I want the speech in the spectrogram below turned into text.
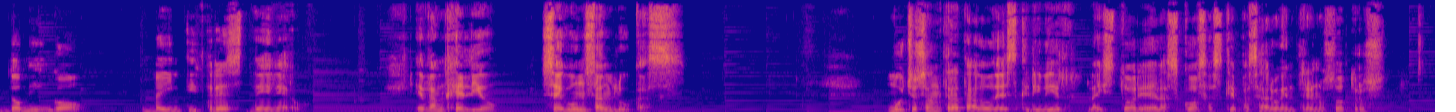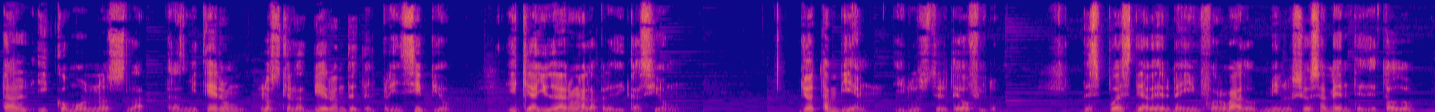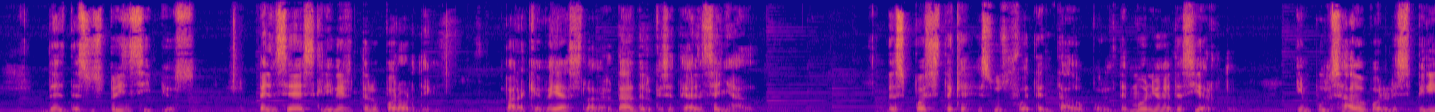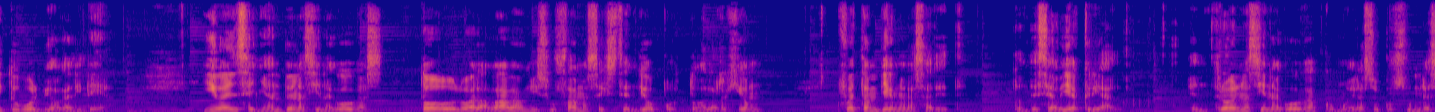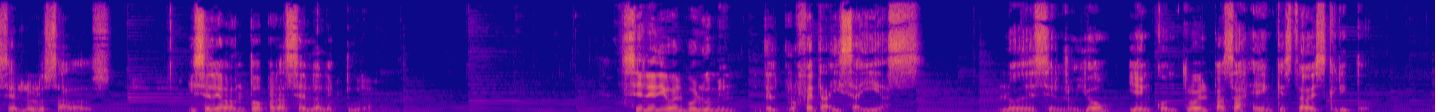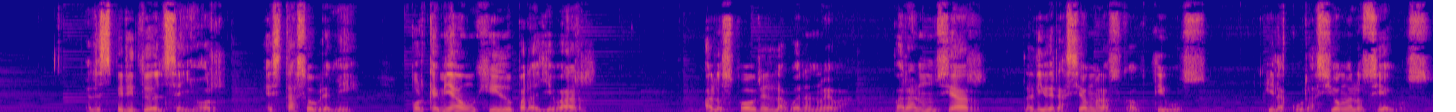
Domingo 23 de enero. Evangelio según San Lucas. Muchos han tratado de escribir la historia de las cosas que pasaron entre nosotros, tal y como nos la transmitieron los que las vieron desde el principio y que ayudaron a la predicación. Yo también, ilustre Teófilo, después de haberme informado minuciosamente de todo, desde sus principios, pensé escribírtelo por orden, para que veas la verdad de lo que se te ha enseñado. Después de que Jesús fue tentado por el demonio en el desierto, impulsado por el Espíritu, volvió a Galilea. Iba enseñando en las sinagogas, todos lo alababan y su fama se extendió por toda la región. Fue también a Nazaret, donde se había criado. Entró en la sinagoga como era su costumbre hacerlo los sábados y se levantó para hacer la lectura. Se le dio el volumen del profeta Isaías, lo desenrolló y encontró el pasaje en que estaba escrito. El Espíritu del Señor está sobre mí, porque me ha ungido para llevar a los pobres la buena nueva, para anunciar la liberación a los cautivos y la curación a los ciegos,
